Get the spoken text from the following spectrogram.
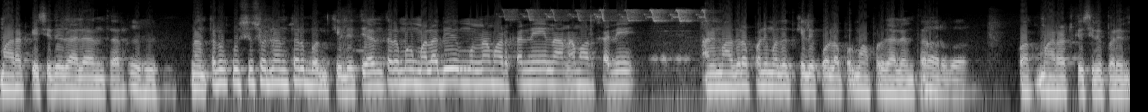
महाराज केशी झाल्यानंतर. हम्म, हम्म. नंतर कुस्ती सोडल्यानंतर बंद केले. त्यानंतर मग मला बी मुन्ना माडकाने नाना माडकाने आणि महादराप्पाने मदत केली कोल्हापूर महापौर झाल्यानंतर. पाक महाराज केसरीपर्यंत.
